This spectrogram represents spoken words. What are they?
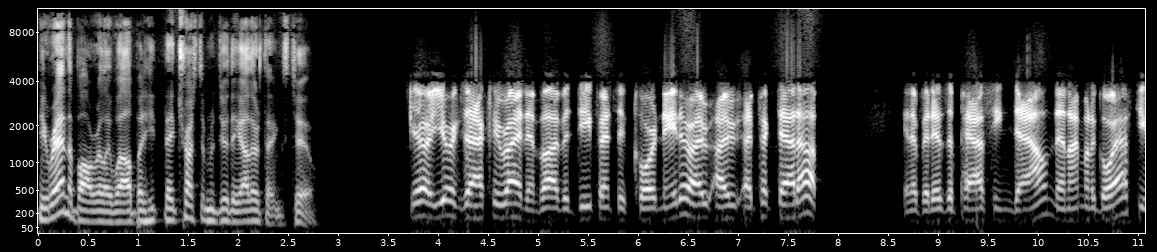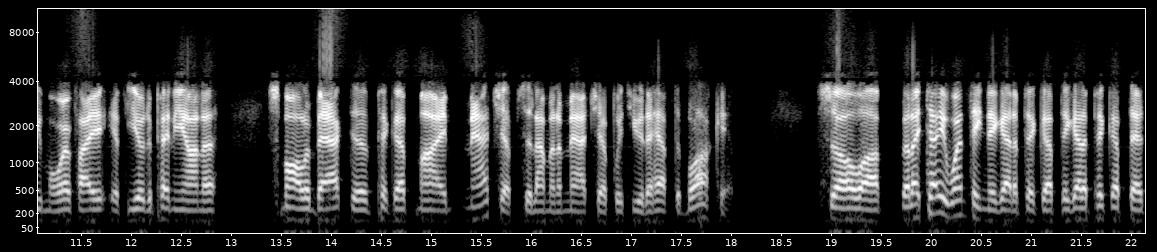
He ran the ball really well, but he, they trust him to do the other things too. Yeah, you're exactly right. And have a defensive coordinator, I, I, I pick that up. And if it is a passing down, then I'm going to go after you more. If I if you're depending on a smaller back to pick up my matchups, that I'm going to match up with you to have to block him. So, uh, but I tell you one thing they got to pick up. They got to pick up that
